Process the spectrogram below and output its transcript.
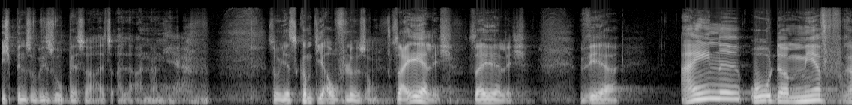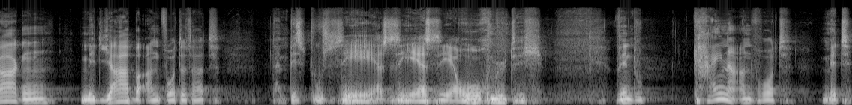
ich bin sowieso besser als alle anderen hier? So, jetzt kommt die Auflösung. Sei ehrlich, sei ehrlich. Wer eine oder mehr Fragen mit Ja beantwortet hat, dann bist du sehr, sehr, sehr hochmütig. Wenn du keine Antwort mit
